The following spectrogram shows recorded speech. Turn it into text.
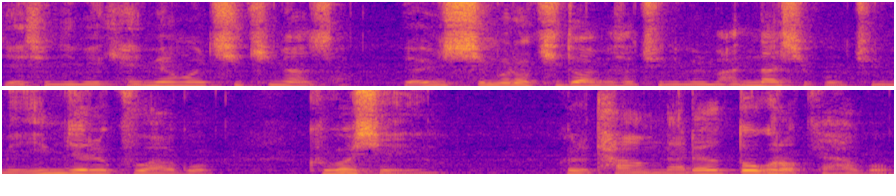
예수님의 계명을 지키면서 열심으로 기도하면서 주님을 만나시고 주님의 임재를 구하고 그것이에요. 그리고 다음 날에도 또 그렇게 하고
